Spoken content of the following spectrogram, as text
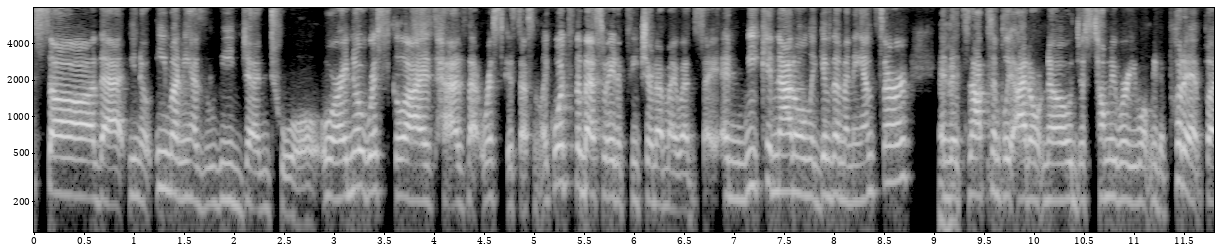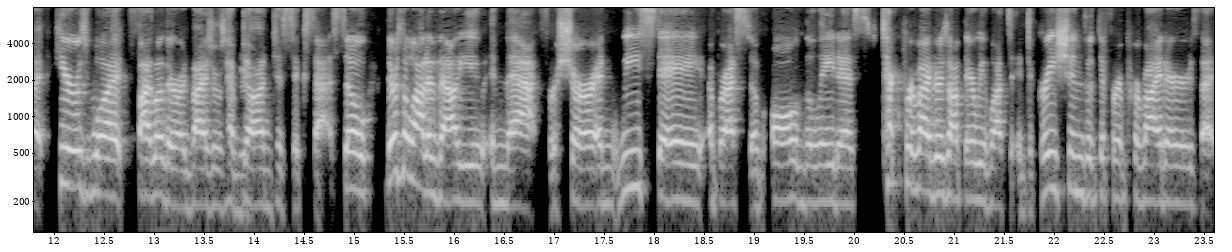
saw that, you know, eMoney has a lead gen tool, or I know Riskalyze has that risk assessment. Like, what's the best way to feature it on my website? And we can not only give them an answer, and mm-hmm. it's not simply, I don't know, just tell me where you want me to put it, but here's what five other advisors have done to success. So there's a lot of value in that for sure. And we stay abreast of all of the latest tech providers out there. We have lots of integrations with different providers that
